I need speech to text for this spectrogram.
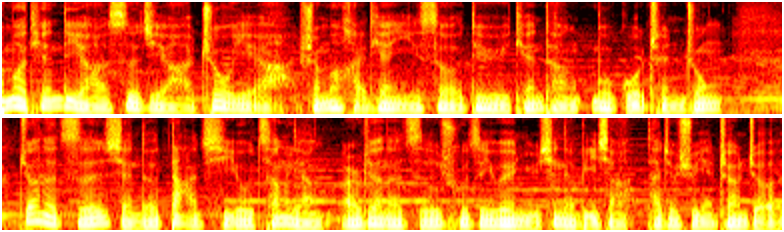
什么天地啊，四季啊，昼夜啊，什么海天一色，地狱天堂，暮鼓晨钟，这样的词显得大气又苍凉。而这样的词出自一位女性的笔下，她就是演唱者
